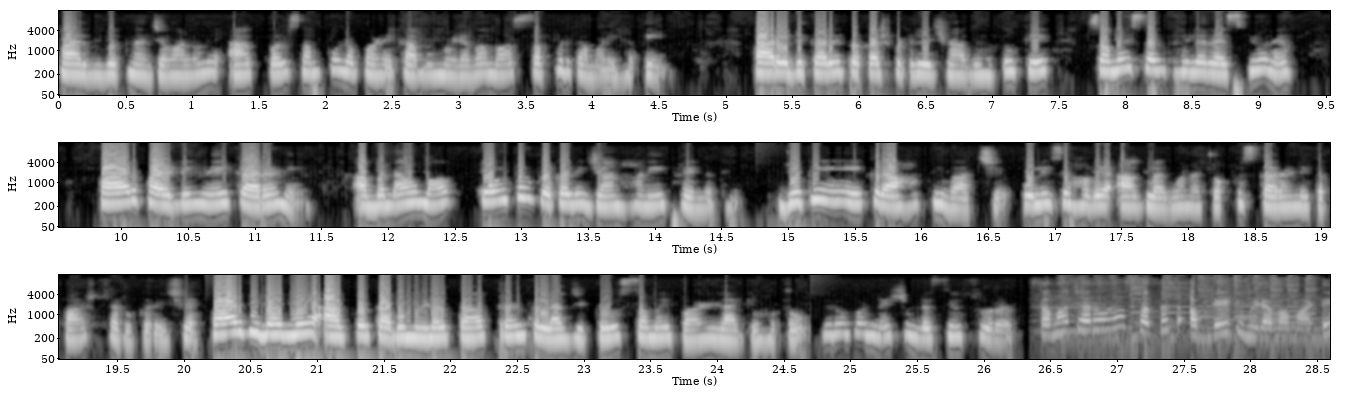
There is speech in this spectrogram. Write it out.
ફાયર વિભાગના જવાનોને આગ પર સંપૂર્ણપણે કાબુ મેળવવામાં સફળતા મળી હતી. ફાયર અધિકારી પ્રકાશ પટેલે જણાવ્યું હતું કે સમયસર થયેલા રેસ્ક્યુ અને ફાયર ફાઇટિંગને કારણે આ બનાવમાં કોઈ પણ પ્રકારની જાનહાનિ થઈ નથી. જો કે એ એક રાહતની વાત છે. પોલીસે હવે આગ લાગવાના ચોક્કસ કારણની તપાસ શરૂ કરી છે. ફાયર વિભાગને આગ પર કાબુ મેળવતા ત્રણ કલાક જેટલો સમય પણ લાગ્યો હતો. Bureau Nation Plus News Surat. સમાચારોનો સતત અપડેટ મેળવવા માટે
